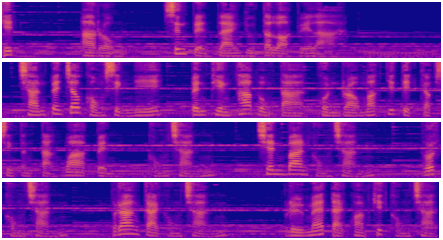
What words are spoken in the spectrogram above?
คิด อารมณ์ ซึ่งเปลี่ยนแปลงอยู่ตลอดเวลา ฉันเป็นเจ้าของสิ่งนี้เป็นเพียงภาพลวงตาคนเรามักยึดติดกับสิ่งต่างๆ ว่าเป็นของฉัน เช่นบ้านของฉัน รถของฉัน ร่างกายของฉัน หรือแม้แต่ความคิดของฉัน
